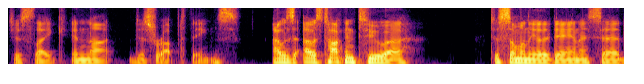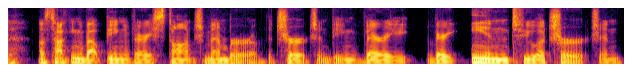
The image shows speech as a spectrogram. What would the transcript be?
just like, and not disrupt things. I was, I was talking to, uh, to someone the other day and I said, I was talking about being a very staunch member of the church and being very, very into a church. And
